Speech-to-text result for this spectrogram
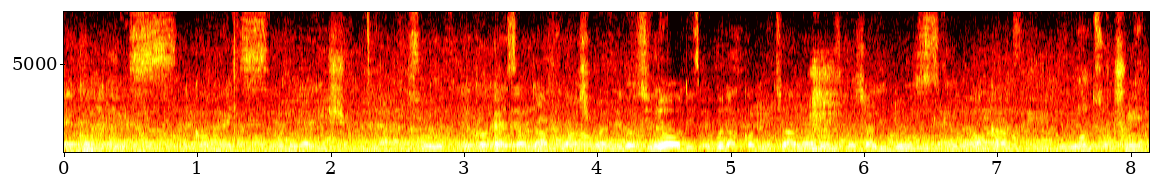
Ekoka is, Ekoka is another issue. So Ekoka is another flashpoint because you know all these people that come into Anambra, especially those in Awka, they want to trade,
